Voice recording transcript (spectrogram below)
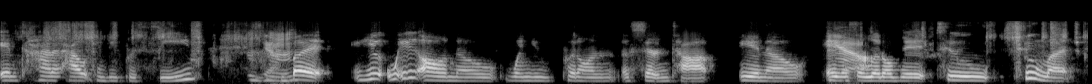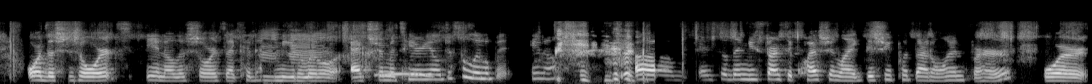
and kind of how it can be perceived. Mhm. But you, we all know when you put on a certain top, you know, and it's a little bit too too much, or the shorts, you know, the shorts that could need a Mhm. little extra material, just a little bit, you know. um, and so then you start to question, like, did she put that on for her, or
